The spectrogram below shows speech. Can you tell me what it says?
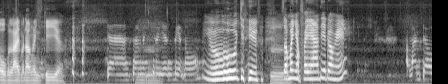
អូបន្លាយម្ដងថ្ងៃអង្គារចាសិននឹងច្រៀងទៀតនោះយូជ្រៀងសុំមិញអាហ្វែទៀតបងហ៎ អត់បានចូល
